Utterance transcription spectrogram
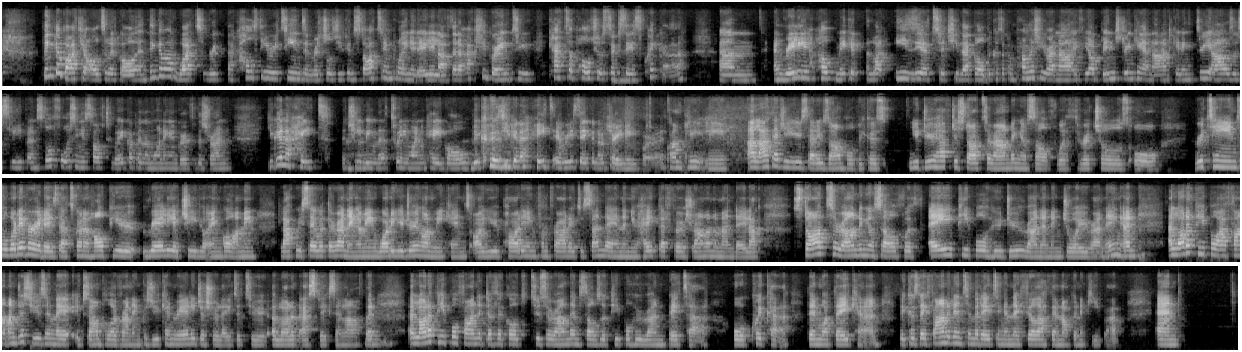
think about your ultimate goal and think about what re- healthy routines and rituals you can start to employ in your daily life that are actually going to catapult your success quicker um, and really help make it a lot easier to achieve that goal. Because i can promise you right now if you're binge drinking at night getting three hours of sleep and still forcing yourself to wake up in the morning and go for this run you're going to hate achieving the 21k goal because you're going to hate every second of training for it. Completely. I like that you use that example because you do have to start surrounding yourself with rituals or routines or whatever it is that's going to help you really achieve your end goal. I mean, like we say with the running, I mean, what are you doing on weekends? Are you partying from Friday to Sunday and then you hate that first run on a Monday? Like, start surrounding yourself with a people who do run and enjoy running and a lot of people I find I'm just using the example of running because you can really just relate it to a lot of aspects in life. But Mm. a lot of people find it difficult to surround themselves with people who run better or quicker than what they can because they find it intimidating and they feel like they're not going to keep up. And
